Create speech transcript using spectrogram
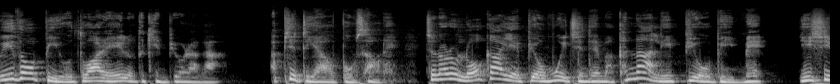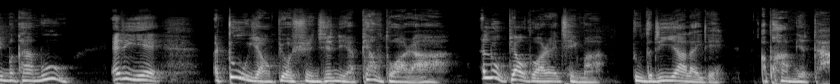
ဝေသောပီကိုသွားတယ်လို့သခင်ပြောတာကအပြစ်တရားကိုပုံဆောင်တယ်ကျွန်တော်တို့လောကရဲ့ပျော်မွေ့ခြင်းထဲမှာခဏလေးပျော်ပြီးမဲ့ရေရှည်မခံဘူးအဲ့ဒီရဲ့အတူအယောင်ပျော်ရွှင်ခြင်းတွေကပျောက်သွားတာ အဲ့လိုပျောက်သွားတဲ့အချိန်မှာသူတတိရလိုက်တယ်အဖမြတ်တာ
